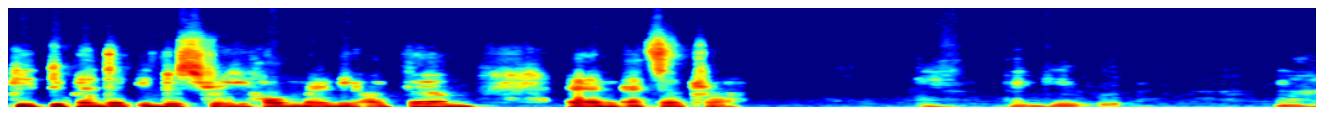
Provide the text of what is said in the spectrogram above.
peat-dependent industry, how many of them, and etc. Thank you. Nah,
